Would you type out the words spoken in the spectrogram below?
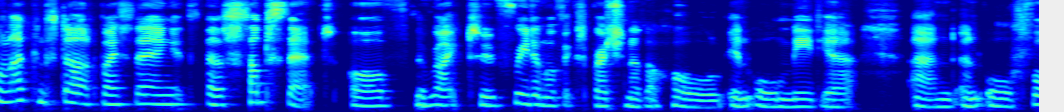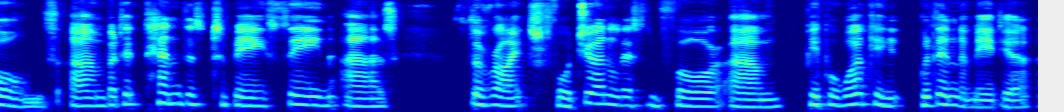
Well, I can start by saying it's a subset of the right to freedom of expression as a whole in all media and, and all forms. Um, but it tends to be seen as the right for journalists and for um, people working within the media,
